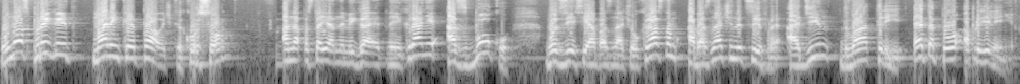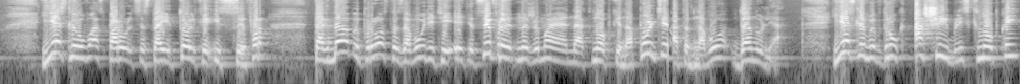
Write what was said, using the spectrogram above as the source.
У нас прыгает маленькая палочка, курсор, она постоянно мигает на экране, а сбоку, вот здесь я обозначил красным, обозначены цифры 1, 2, 3. Это по определению. Если у вас пароль состоит только из цифр, тогда вы просто заводите эти цифры, нажимая на кнопки на пульте от 1 до 0. Если вы вдруг ошиблись кнопкой,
